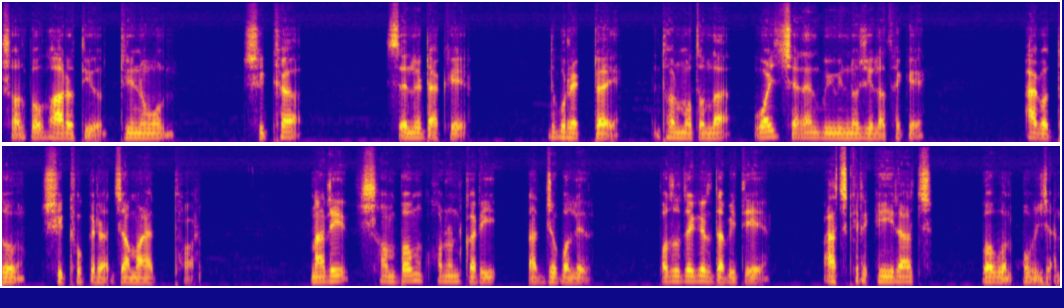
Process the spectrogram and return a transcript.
সর্বভারতীয় তৃণমূল শিক্ষা সেলেটাকে দুপুর একটায় ধর্মতলা ওয়াইজ চ্যানেল বিভিন্ন জেলা থেকে আগত শিক্ষকেরা জামায়াত হন। নারীর সম্ভ্রম হননকারী রাজ্যপালের পদত্যাগের দাবিতে আজকের এই রাজভবন অভিযান।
